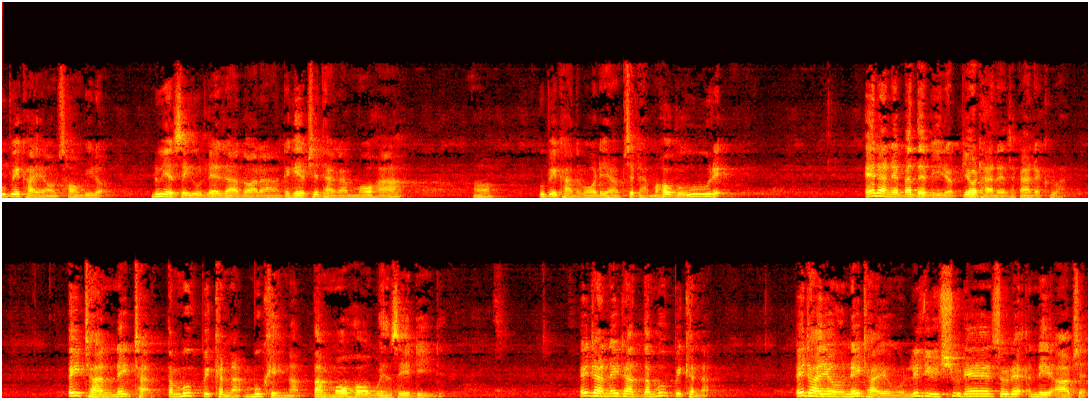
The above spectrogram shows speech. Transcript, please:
ဥပိ္ပခာရအောင်ဆောင်ပြီးတော့လူရဲ့စိတ်ကိုလှည့်စားသွားတာတကယ်ဖြစ်တာကမောဟနော်ဥပိ္ပခာသဘောတရားဖြစ်တာမဟုတ်ဘူးတဲ့အဲ့ဒါနဲ့ပတ်သက်ပြီးတော့ပြောထားတဲ့စကားတစ်ခုပါအိဋ္ဌာနေဋ္ဌသမှုပိခဏမုခေနတမ္မောဟဝင်စေတိတဲ့အိဋ္ဌာနေဋ္ဌသမှုပိခဏအိဋ္ဌာယုံနေဋ္ဌာယုံကိုလစ်လျူရှုတယ်ဆိုတဲ့အနေအားဖြင့်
